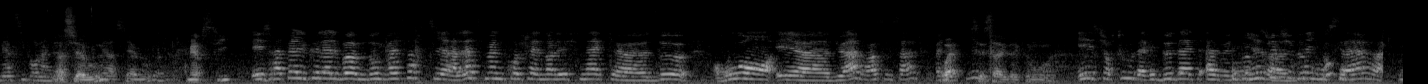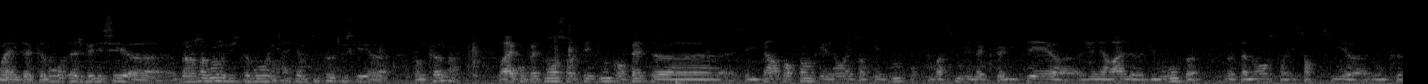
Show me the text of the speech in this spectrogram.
Merci pour l'invitation. Merci à vous. Merci à vous. Merci. Et je rappelle que l'album donc va sortir la semaine prochaine dans les Fnac de Rouen et du Havre, hein, c'est ça? Je pas Ouais, c'est ça exactement. Ouais. Et surtout, vous avez deux dates à venir, On peut vous suivre euh, sur deux Facebook concerts. Ouais, exactement. Là, je vais laisser euh, Benjamin justement expliquer un petit peu tout ce qui est euh, dans le com. Ouais, complètement sur le Facebook. En fait, euh, c'est hyper important que les gens aient sur Facebook pour pouvoir suivre les actualités euh, générales du groupe, notamment sur les sorties euh, donc, euh,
